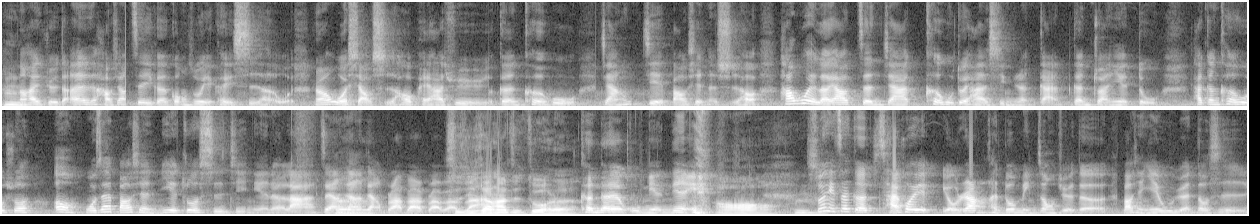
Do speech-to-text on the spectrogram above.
嗯、然后他就觉得哎，好像这个工作也可以适合我。然后我小时候陪他去跟客户讲解保险的时候，他为了要增加客户对他的信任感跟专业度，他跟客户说：“哦，我在保险业做十几年了啦，这样这样这样，巴拉巴拉巴拉。”实际上他只做了可能五年内哦，嗯、所以这个才会有让很多民众觉得保险业务员都是。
